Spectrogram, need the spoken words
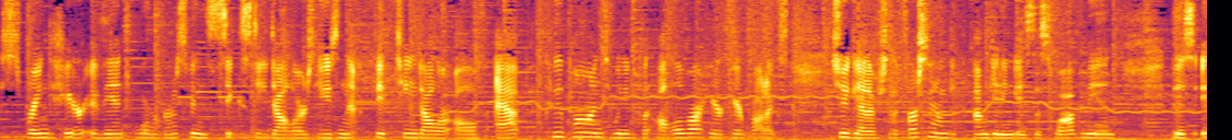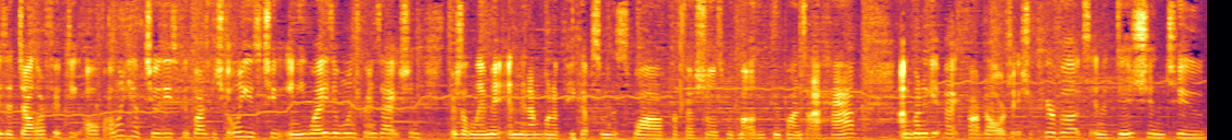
spring hair event where we're going to spend $60 using that $15 off app coupons. We need to put all of our hair care products together. So the first thing I'm, I'm getting is the Suave Men this is a $1.50 off. I only have two of these coupons, but you can only use two anyways in one transaction. There's a limit, and then I'm going to pick up some of the Suave Professionals with my other coupons I have. I'm going to get back $5 extra care bucks in addition to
